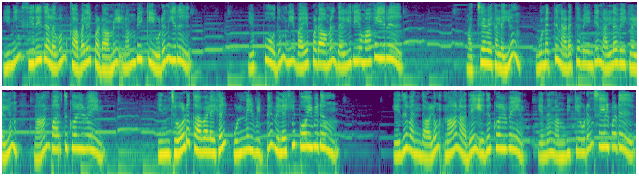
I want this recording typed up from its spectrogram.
இனி சிறிதளவும் கவலைப்படாமல் நம்பிக்கையுடன் இரு. எப்போதும் நீ பயப்படாமல் தைரியமாக இரு. மற்றவைகளையும் உனக்கு நடக்க வேண்டிய நல்லவைகளையும் நான் பார்த்து கொள்வேன் இன்றோடு கவலைகள் உன்னை விட்டு விலகி போய்விடும். எது வந்தாலும் நான் அதை எதிர்கொள்வேன் என நம்பிக்கையுடன் செயல்படு.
